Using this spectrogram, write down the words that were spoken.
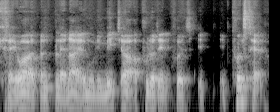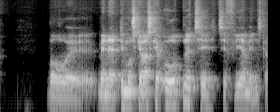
kræver, at man blander alle mulige medier og putter det ind på et, et, et kunsthal. Hvor, øh, men at det måske også kan åbne til, til flere mennesker.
